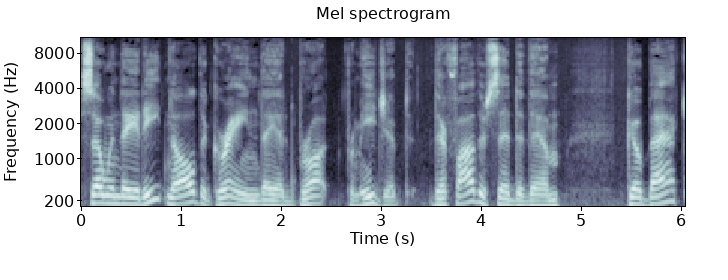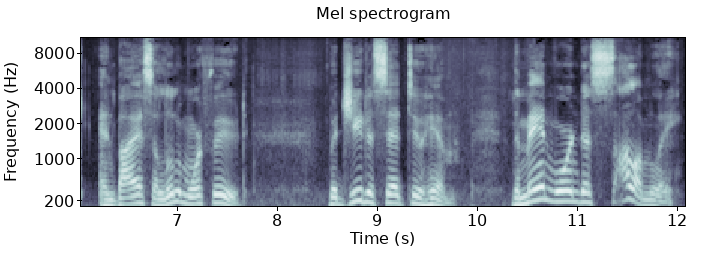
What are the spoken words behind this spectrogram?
So when they had eaten all the grain they had brought from Egypt, their father said to them, Go back and buy us a little more food. But Judah said to him, The man warned us solemnly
